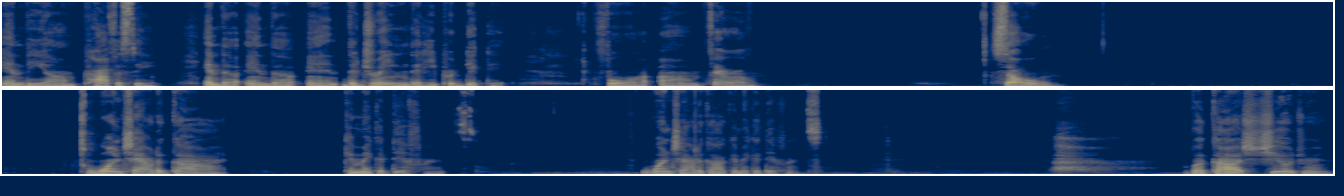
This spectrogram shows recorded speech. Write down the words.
and the um, prophecy and the and the and the dream that he predicted for um, Pharaoh. So, one child of God can make a difference. One child of God can make a difference. But God's children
